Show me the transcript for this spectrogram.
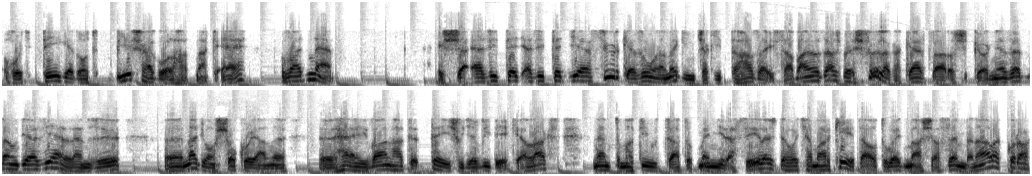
hogy téged ott bírságolhatnak-e, vagy nem. És ez itt, egy, ez itt egy ilyen szürke zóna megint csak itt a hazai szabályozásban, és főleg a kertvárosi környezetben, ugye ez jellemző, nagyon sok olyan hely van, hát te is ugye vidéken laksz, nem tudom a ti utcátok mennyire széles, de hogyha már két autó egymással szemben áll, akkor a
